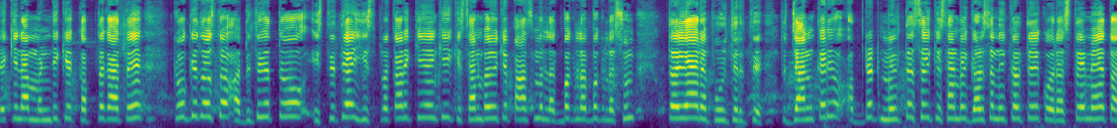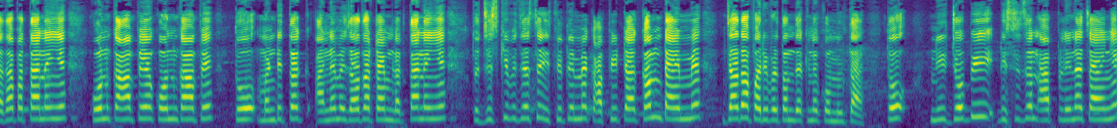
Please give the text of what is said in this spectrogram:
लेकिन आप मंडी के कब तक आते हैं? क्योंकि दोस्तों, अभी तक तो स्थितियाँ इस प्रकार की हैं कि किसान भाइयों के पास में लगभग लगभग लहसुन तैयार है पूरी तरह से तो जानकारी अपडेट मिलते से किसान भाई घर से निकलते हैं, कोई रस्ते में है तो आधा पता नहीं है, कौन कहाँ पे है, कौन कहाँ पे तो मंडी तक आने में ज़्यादा टाइम लगता नहीं है। तो जिसकी वजह से स्थिति में काफ़ी कम टाइम में ज़्यादा परिवर्तन देखने को मिलता है। तो जो भी डिसीज़न आप लेना चाहेंगे,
